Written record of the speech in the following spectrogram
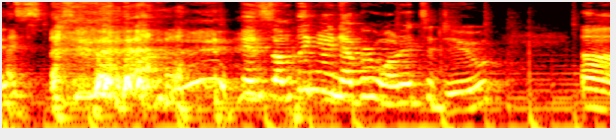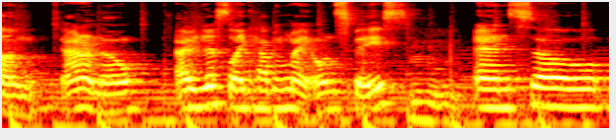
it's it's something I never wanted to do. Um, I don't know. I just like having my own space, Mhm. and so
